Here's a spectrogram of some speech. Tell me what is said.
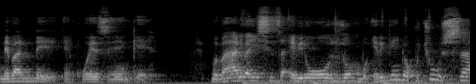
ne banne enkwezenge. Mwe baali bayisiza ebirowoozo ebigenda okukyusa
